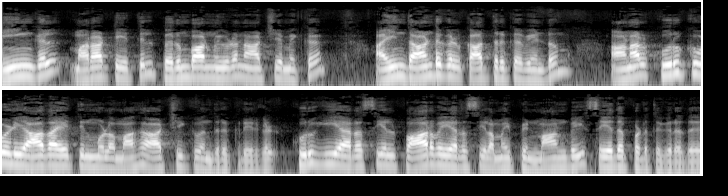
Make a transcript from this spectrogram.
நீங்கள் மராட்டியத்தில் பெரும்பான்மையுடன் ஆட்சி அமைக்க ஐந்து ஆண்டுகள் காத்திருக்க வேண்டும். ஆனால் குறுக்கு வழி ஆதாயத்தின் மூலமாக ஆட்சிக்கு வந்திருக்கிறீர்கள். குறுகிய அரசியல் பார்வை அரசியல் அமைப்பின் மாண்பை சேதப்படுத்துகிறது.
